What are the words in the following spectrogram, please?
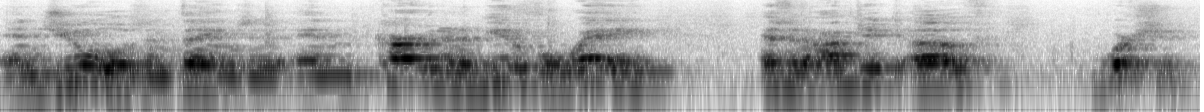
and jewels and things and, and carve it in a beautiful way as an object of worship.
